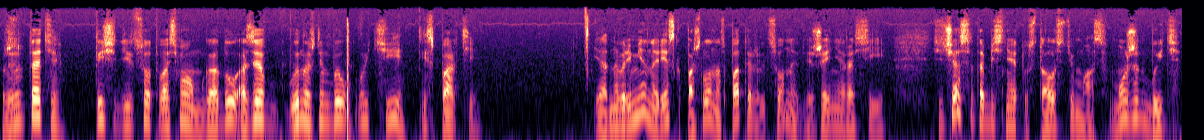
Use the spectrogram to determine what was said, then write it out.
В результате в 1908 году Азеф вынужден был уйти из партии. И одновременно резко пошло на спад революционное движение России. Сейчас это объясняет усталостью масс. Может быть,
